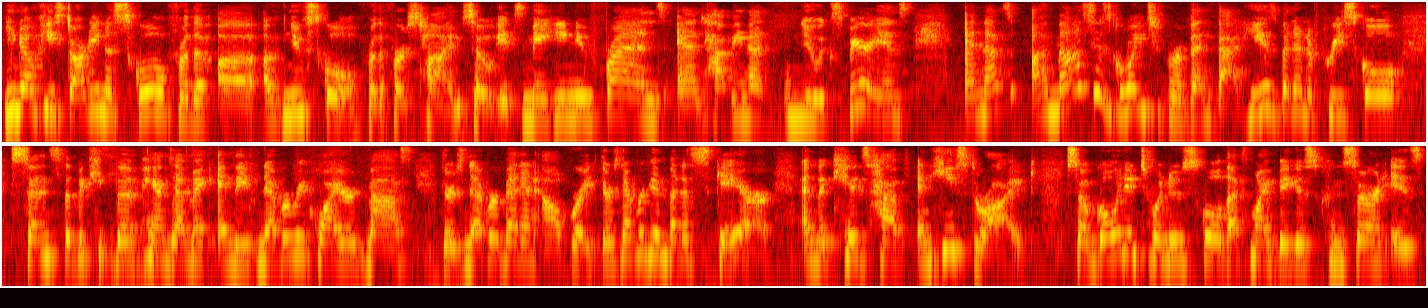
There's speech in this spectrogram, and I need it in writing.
you know he's starting a school for the uh, a new school for the first time so it's making new friends and having that new experience and that's a mask is going to prevent that. He has been in a preschool since the the pandemic and they've never required masks. There's never been an outbreak. There's never even been a scare and the kids have and he's thrived. So going into a new school that's my biggest concern is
